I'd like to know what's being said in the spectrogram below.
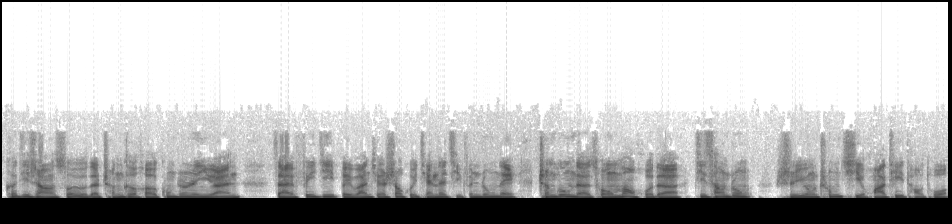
客机上所有的乘客和空乘人员。在飞机被完全烧毁前的几分钟内，成功的从冒火的机舱中使用充气滑梯逃脱。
